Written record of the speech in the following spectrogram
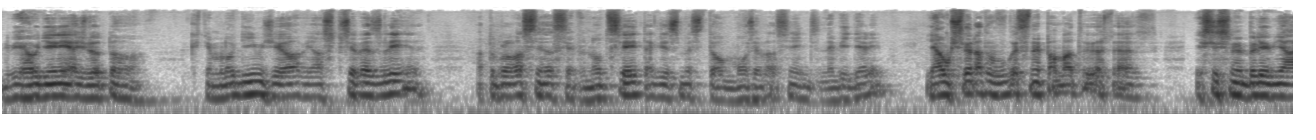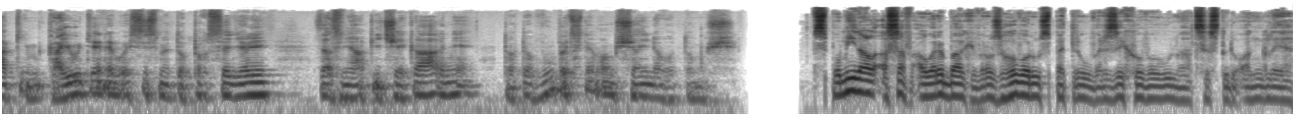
dvě hodiny až do toho k těm lodím, že jo, aby nás převezli. A to bylo vlastně zase v noci, takže jsme z toho moře vlastně nic neviděli. Já už se na to vůbec nepamatuju, jestli jsme byli v nějakém kajutě, nebo jestli jsme to proseděli zase v nějaký čekárně. Toto vůbec nemám šajno o tom už. Vzpomínal Asaf Auerbach v rozhovoru s Petrou Verzichovou na cestu do Anglie,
